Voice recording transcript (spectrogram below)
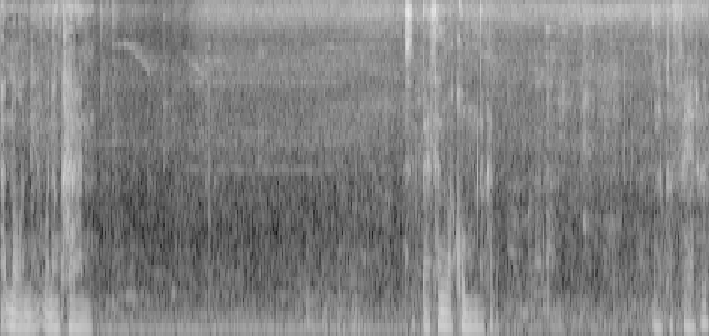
พระนอนเนี่ยวันอังคารสิบแปดธันวาคมนะครับ แล้วกาแฟด้วย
